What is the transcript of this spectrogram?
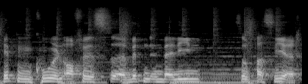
hippen, coolen Office äh, mitten in Berlin so passiert.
